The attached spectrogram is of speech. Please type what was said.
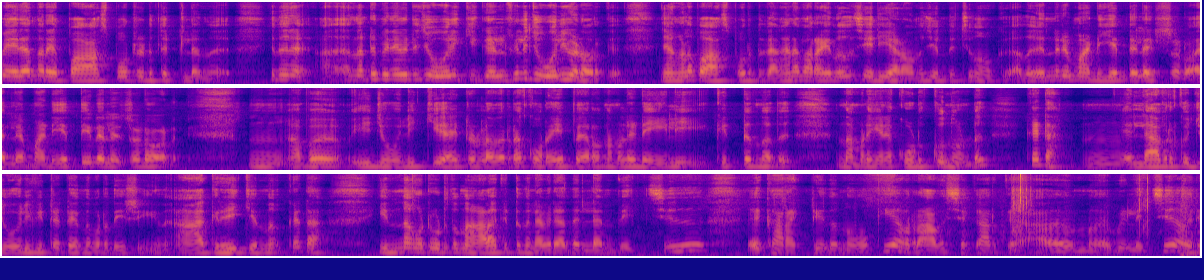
പേരാണെന്നറിയാം പാസ്പോർട്ട് എടുത്തിട്ടില്ലെന്ന്? ഇതിന് എന്നിട്ട് പിന്നെ ഒരു ജോലിക്ക് ഗൾഫിൽ ജോലി വേണം അവർക്ക്. ഞങ്ങൾ പാസ്പോർട്ട് ഇല്ല അങ്ങനെ പറയുന്നത് ശരിയാണോ? ഒന്ന് ചിന്തിച്ച് നോക്ക്. അത് തന്നെ ഒരു മടിയന്റെ ലക്ഷണം അല്ലെ? മടിയത്തിയുടെ ലക്ഷണമാണ്. അപ്പോൾ ഈ ജോലിക്ക് ആയിട്ടുള്ളവരുടെ കുറേ പേർ നമ്മൾ ഡെയിലി കിട്ടുന്നത് നമ്മളിങ്ങനെ കൊടുക്കുന്നുണ്ട്. കേട്ടാ? എല്ലാവർക്കും ജോലി കിട്ടട്ടെ എന്ന് പ്രതീക്ഷിക്കുന്നു ആഗ്രഹിക്കുന്നു. കേട്ടാ? ഇന്ന് അങ്ങോട്ട് കൊടുത്ത് നാളെ കിട്ടുന്നില്ല. അവരതെല്ലാം വെച്ച് കറക്റ്റ് ചെയ്ത് നോക്കി അവരുടെ ആവശ്യക്കാർക്ക് വിളിച്ച് അവർ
